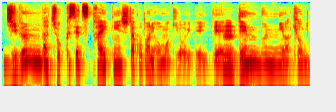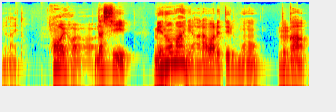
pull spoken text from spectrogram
自分が直接体験したことに重きを置いていて、うん。伝聞には興味がないと。はいはいはい。だし目の前に現れてるものとか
